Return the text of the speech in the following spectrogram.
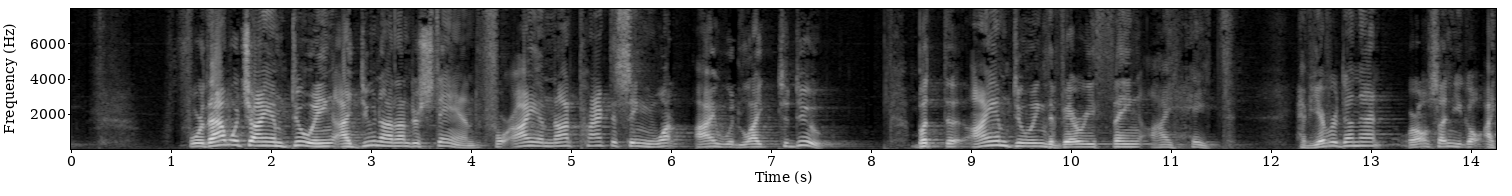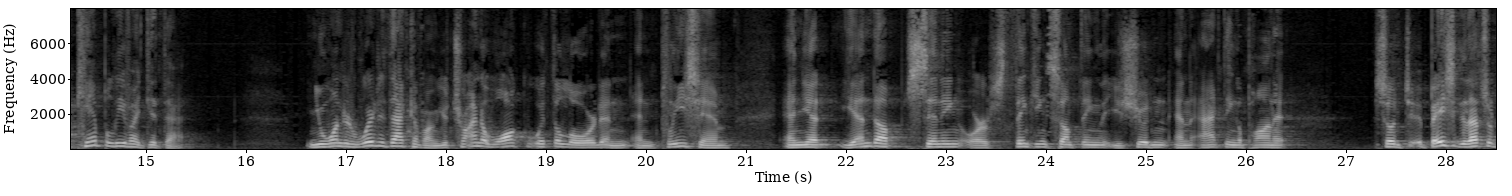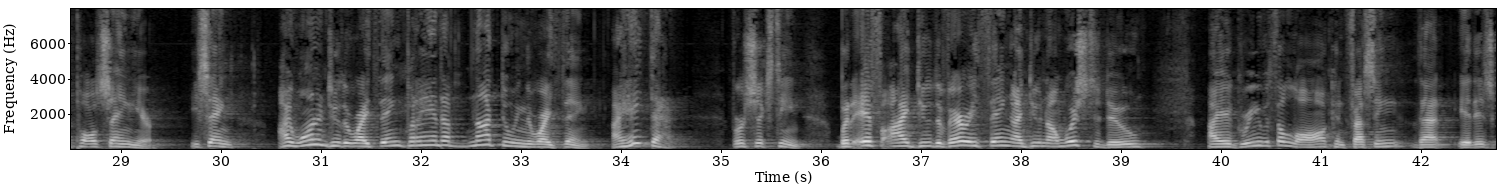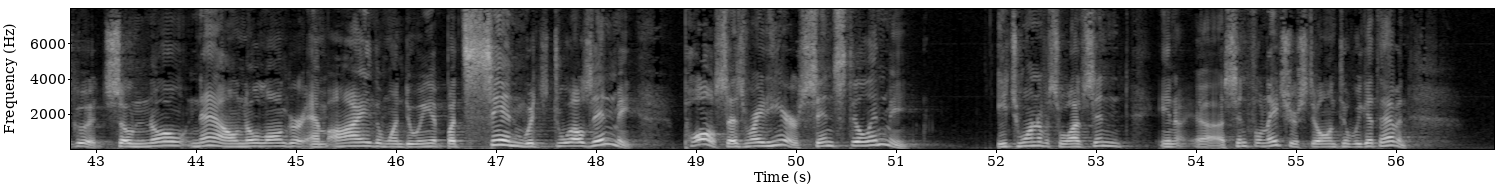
For that which I am doing, I do not understand, for I am not practicing what I would like to do. But the, I am doing the very thing I hate. Have you ever done that? Where all of a sudden you go, I can't believe I did that. And you wondered, where did that come from? You're trying to walk with the Lord and, and please Him, and yet you end up sinning or thinking something that you shouldn't and acting upon it. So basically, that's what Paul's saying here. He's saying, I want to do the right thing, but I end up not doing the right thing. I hate that. Verse 16, but if I do the very thing I do not wish to do, I agree with the law, confessing that it is good. So no, now no longer am I the one doing it, but sin which dwells in me. Paul says right here, sin still in me. Each one of us will have sin in a, a sinful nature still until we get to heaven.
